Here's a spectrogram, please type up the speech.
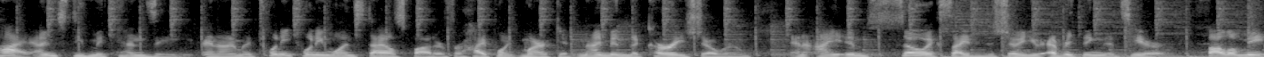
Hi, I'm Steve McKenzie, and I'm a 2021 style spotter for High Point Market, and I'm in the Currey showroom, and I am so excited to show you everything that's here. Follow me.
